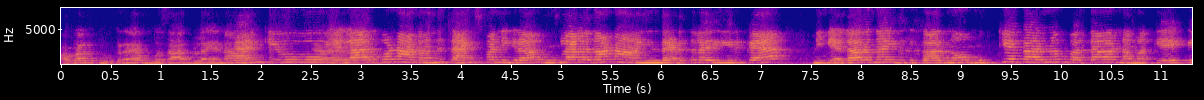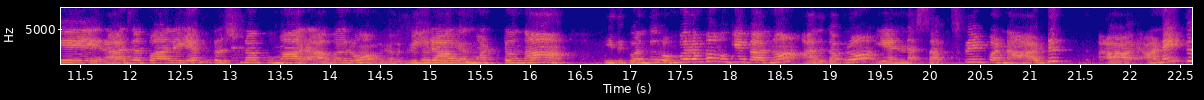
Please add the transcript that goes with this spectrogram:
அவார்டு கொடுக்குறேன். உங்க சார்பில் ஏன்னா தேங்க்யூ எல்லாருக்கும் நான் வந்து தேங்க்ஸ் பண்ணிக்கிறேன். உங்களால தான் நான் இந்த இடத்துல இருக்கேன். நீங்க எல்லாரும் தான் இதுக்கு காரணம். முக்கிய காரணம் பார்த்தா நம்ம கே. கே. ராஜபாளையம் கிருஷ்ணகுமார் அவரும் வீராவும். மட்டும்தான். இதுக்கு வந்து ரொம்ப ரொம்ப முக்கிய காரணம். அதுக்கப்புறம் என்ன சப்ஸ்கிரைப் பண்ண அடு அ- அனைத்து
